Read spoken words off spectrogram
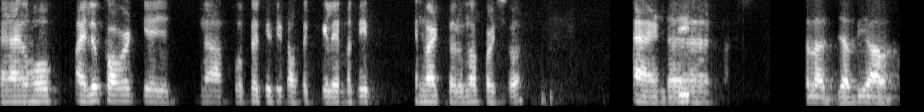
and I hope I look forward کہ میں آپ کو پھر کسی ٹاپک کے لیے مزید انوائٹ کروں گا فار شیور اینڈ جب بھی آپ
